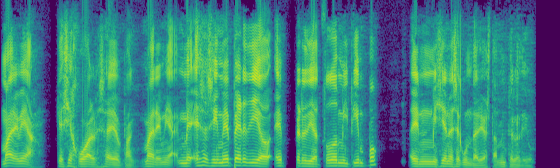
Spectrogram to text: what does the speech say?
Madre mía, que sí he jugado al Cyberpunk, madre mía. Me- eso sí, me he perdido, he perdido todo mi tiempo en misiones secundarias, también te lo digo.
